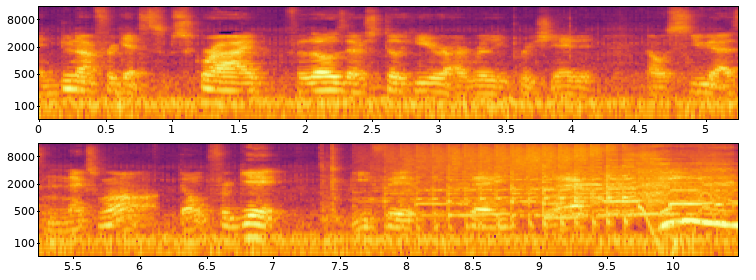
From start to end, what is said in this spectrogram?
and do not forget to subscribe. For those that are still here, I really appreciate it. I will see you guys in the next vlog. Don't forget, be fit, stay sexy.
